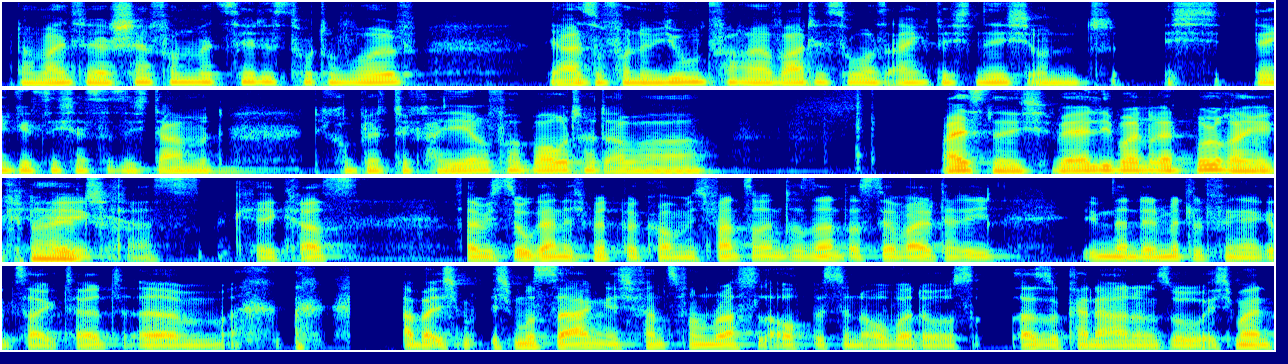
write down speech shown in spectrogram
Und da meinte der Chef von Mercedes, Toto Wolf, ja, also von einem Jugendfahrer erwarte ich sowas eigentlich nicht. Und ich denke jetzt nicht, dass er sich damit die komplette Karriere verbaut hat, aber weiß nicht, wäre lieber in Red Bull reingeknallt. Okay, krass. Okay, krass. Das habe ich so gar nicht mitbekommen. Ich fand es auch interessant, dass der Valtteri ihm dann den Mittelfinger gezeigt hat. Ähm, aber ich, ich muss sagen, ich fand es von Russell auch ein bisschen Overdose. Also keine Ahnung, so. Ich meine,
